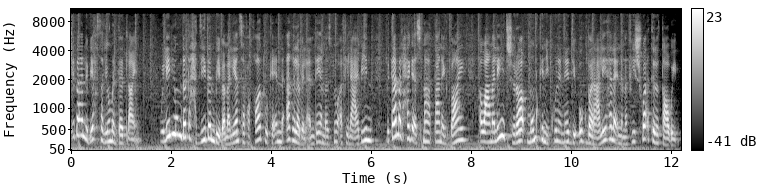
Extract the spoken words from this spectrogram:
إيه بقى اللي بيحصل يوم ال deadline؟ وليه اليوم ده تحديدا بيبقى مليان صفقات وكأن أغلب الأندية مزنوقة في لاعبين بتعمل حاجة اسمها panic buy أو عملية شراء ممكن يكون النادي أجبر عليها لأن مفيش وقت للتعويض.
